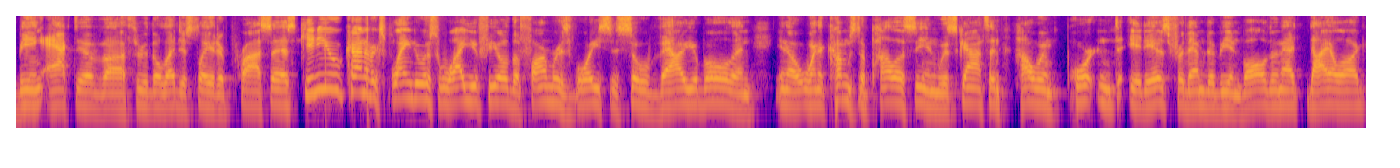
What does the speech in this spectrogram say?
being active uh, through the legislative process. Can you kind of explain to us why you feel the farmer's voice is so valuable? And, you know, when it comes to policy in Wisconsin, how important it is for them to be involved in that dialogue?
